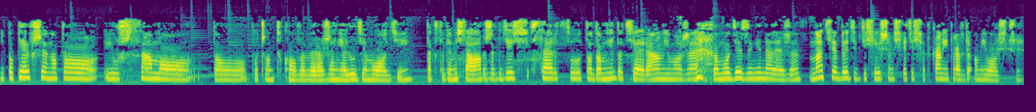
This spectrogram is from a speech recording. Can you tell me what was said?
I po pierwsze, no to już samo to początkowe wyrażenie ludzie młodzi. Tak sobie myślałam, że gdzieś w sercu to do mnie dociera, mimo że do młodzieży nie należy. Macie być w dzisiejszym świecie świadkami prawdy o miłości.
